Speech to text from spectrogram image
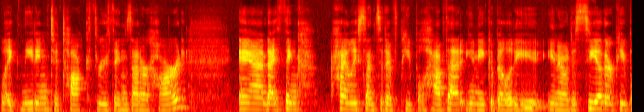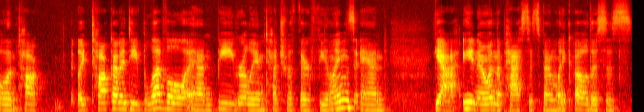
like needing to talk through things that are hard. And I think highly sensitive people have that unique ability, you know, to see other people and talk like talk on a deep level and be really in touch with their feelings and yeah, you know, in the past it's been like, oh, this is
